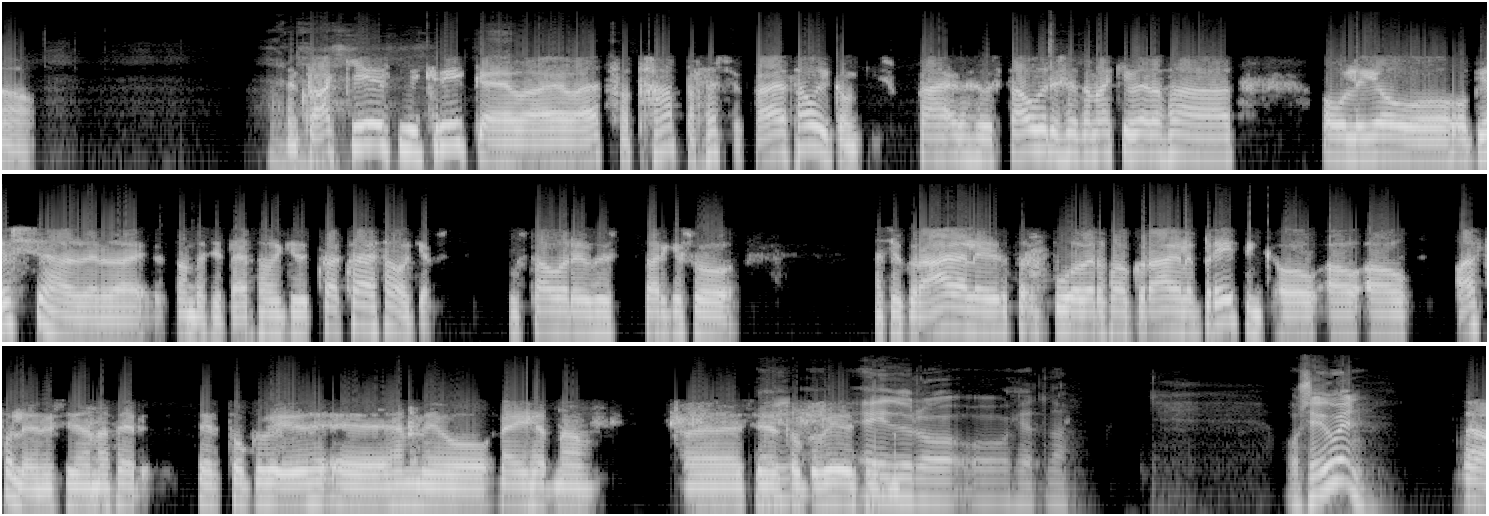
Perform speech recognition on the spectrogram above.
já. En hvað gerist við kríka ef, að- að það tapar þessu? Hvað er þá í gangi? þú veist, þá verður þetta ekki vera það að Óli Jó og, og Bjössi hafi verið að standa sýta. Það hvað, hvað er þá að gerast? Þú er, þú veist, það er ekki svo það sé ykkur agaleg, það búið að vera þá ykkur agaleg breyting á, á, á, aðfáliðinu síðan að þeir, þeir tóku við eh, hemmi og, nei, hérna uh, síðan tóku við Eiður og, og hérna. Og Sigurvin? Já,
